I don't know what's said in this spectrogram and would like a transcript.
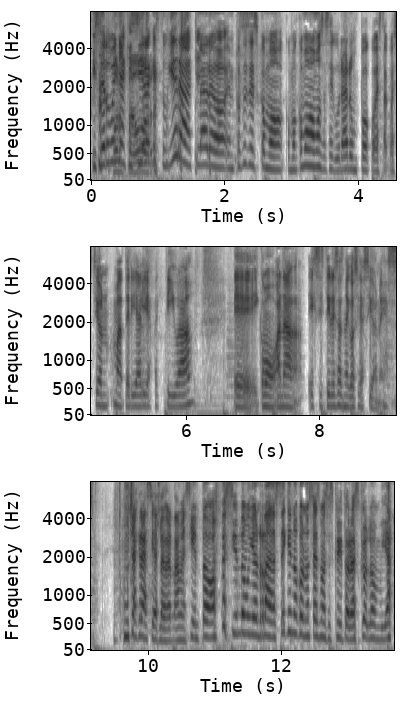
Y ser dueña Por quisiera favor. que estuviera, claro. Entonces es como, como cómo vamos a asegurar un poco esta cuestión material y afectiva eh, y cómo van a existir esas negociaciones. Muchas gracias, la verdad, me siento, me siento muy honrada. Sé que no conoces más escritoras colombianas.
